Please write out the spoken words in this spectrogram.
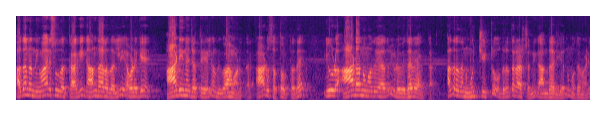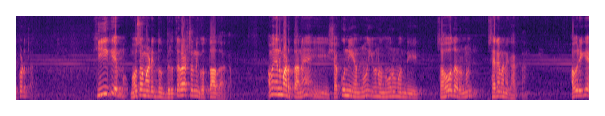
ಅದನ್ನು ನಿವಾರಿಸುವುದಕ್ಕಾಗಿ ಗಾಂಧಾರದಲ್ಲಿ ಅವಳಿಗೆ ಆಡಿನ ಜೊತೆಯಲ್ಲಿ ಒಂದು ವಿವಾಹ ಮಾಡ್ತಾರೆ. ಆಡು ಸತ್ತೋಗ್ತದೆ, ಇವಳು ಆಡನ್ನು ಮದುವೆ ಆದರೂ ಇವಳು ವಿಧವೆ ಆಗ್ತಾಳೆ. ಆದರೆ ಅದನ್ನು ಮುಚ್ಚಿಟ್ಟು ಧೃತರಾಷ್ಟ್ರನಿಗೆ ಗಾಂಧಾರಿಯನ್ನು ಮದುವೆ ಮಾಡಿ ಕೊಡ್ತಾರೆ. ಹೀಗೆ ಮೋಸ ಮಾಡಿದ್ದು ಧೃತರಾಷ್ಟ್ರನಿಗೆ ಗೊತ್ತಾದಾಗ ಅವ ಏನು ಮಾಡ್ತಾನೆ ಈ ಶಕುನಿಯನ್ನು ಇವನ ನೂರು ಮಂದಿ ಸಹೋದರನ್ನು ಸೆರೆಮನೆಗೆ ಹಾಕ್ತಾನೆ. ಅವರಿಗೆ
